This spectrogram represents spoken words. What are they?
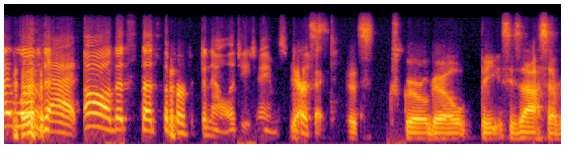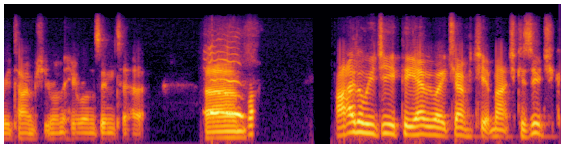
I love that. Oh, that's that's the perfect analogy, James. Yes, Perfect. it's Squirrel Girl beats his ass every time she run, he runs into her. Yes. Um, IWGP Heavyweight Championship match: Kazuchika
